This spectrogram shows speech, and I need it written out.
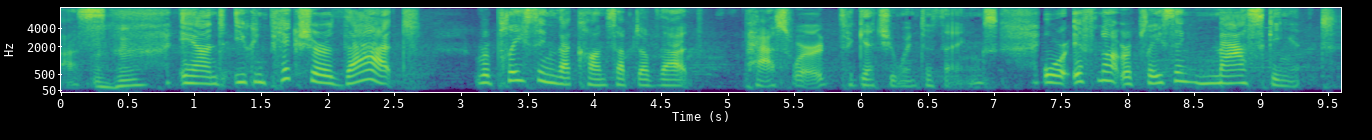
us. Mm-hmm. And you can picture that replacing that concept of that password to get you into things. Or if not replacing, masking it.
